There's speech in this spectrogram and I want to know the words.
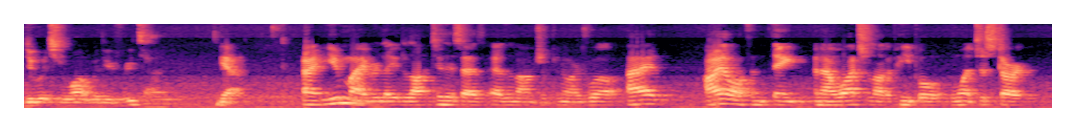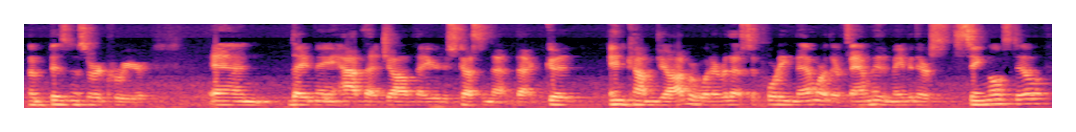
do what you want with your free time. Yeah. Right, you might relate a lot to this as, as an entrepreneur as well. I I often think, and I watch a lot of people want to start a business or a career, and they may have that job that you're discussing, that that good income job or whatever that's supporting them or their family. And maybe they're single still,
